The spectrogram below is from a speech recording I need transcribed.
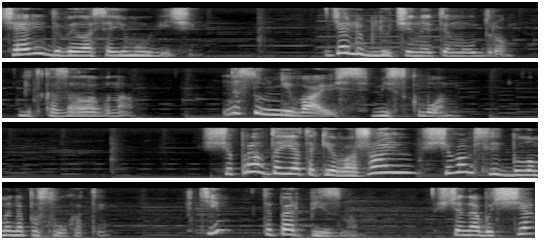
Чері дивилася йому в вічі. Я люблю чинити мудро, відказала вона. Не сумніваюсь, міс Квон. Щоправда, я таки вважаю, що вам слід було мене послухати. Втім, тепер пізно. Що небудь ще?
